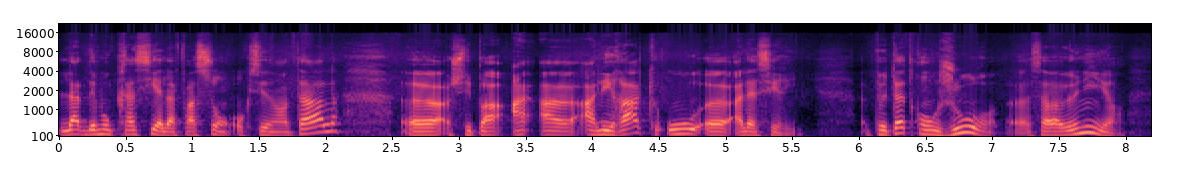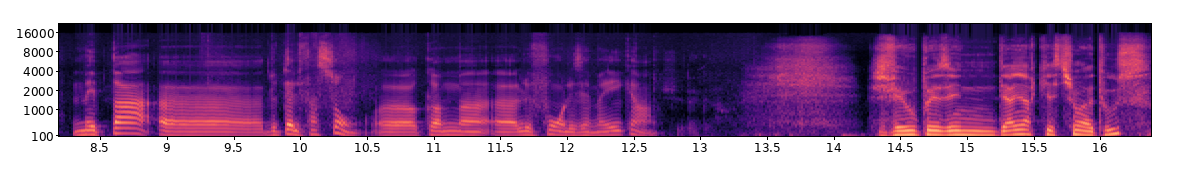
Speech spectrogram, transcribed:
la démocratie à la façon occidentale, je sais pas, à, l'Irak ou à la Syrie. Peut-être un jour, ça va venir, mais pas de telle façon comme le font les Américains. Je vais vous poser une dernière question à tous.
